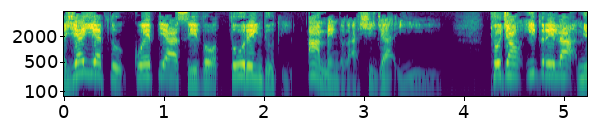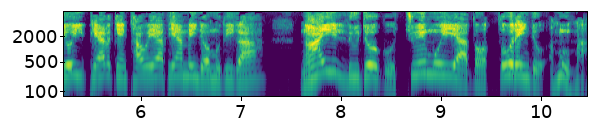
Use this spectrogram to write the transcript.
အရရက်သို့ကွဲပြားစေသောသိုးရင်းတို့သည်အမင်္ဂလာရှိကြ၏ထိုကြောင့်ဣသရေလအမျိုး၏ဘုရားသခင်ထာဝရဘုရားမိန့်တော်မူသည်ကားငါ၏လူတို့ကိုကျွေးမွေးရသောသိုးရင်းတို့အမှုမှာ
